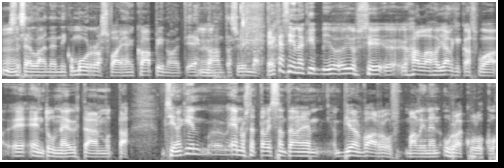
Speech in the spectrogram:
mm. se sellainen niin kuin murrosvaiheen kapinointi ehkä mm. antaisi ymmärtää. Ehkä siinäkin Jussi halla jälkikasvua e- en tunne yhtään, mutta siinäkin ennustettavissa on tällainen Björn Wahlroos-mallinen urakulku,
